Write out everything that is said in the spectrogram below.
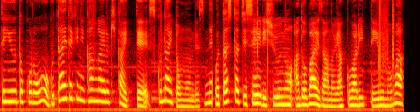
っていうところを具体的に考える機会って少ないと思うんですね。私たち整理収納アドバイザーの役割っていうのは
